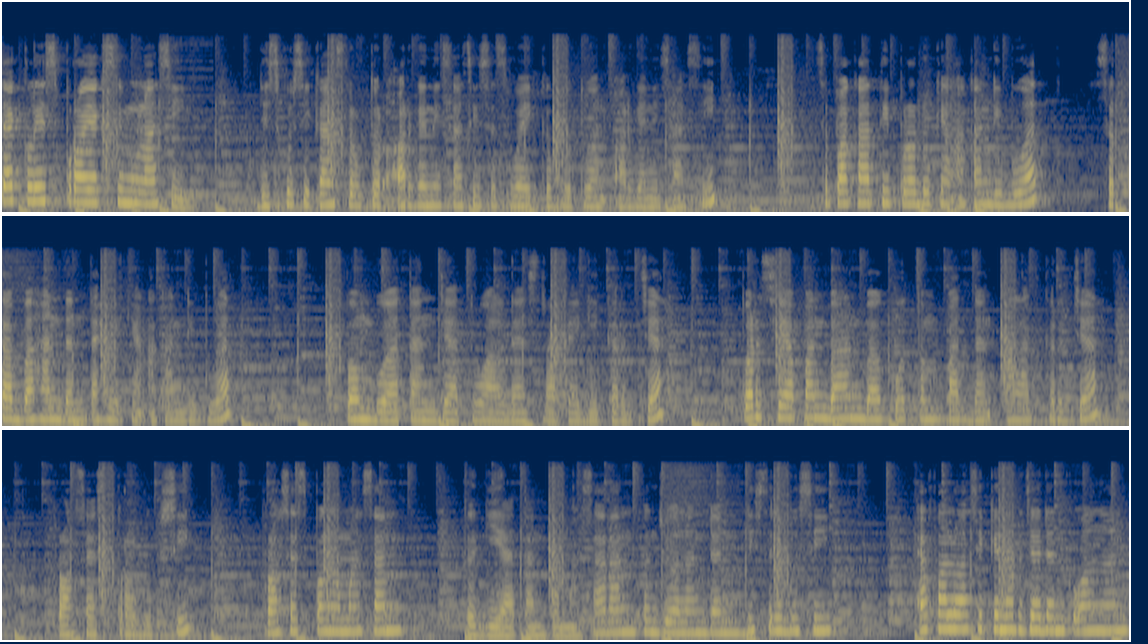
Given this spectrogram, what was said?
checklist proyek simulasi. Diskusikan struktur organisasi sesuai kebutuhan organisasi. Sepakati produk yang akan dibuat, serta bahan dan teknik yang akan dibuat. Pembuatan jadwal dan strategi kerja persiapan bahan baku tempat dan alat kerja, proses produksi, proses pengemasan, kegiatan pemasaran, penjualan dan distribusi, evaluasi kinerja dan keuangan,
